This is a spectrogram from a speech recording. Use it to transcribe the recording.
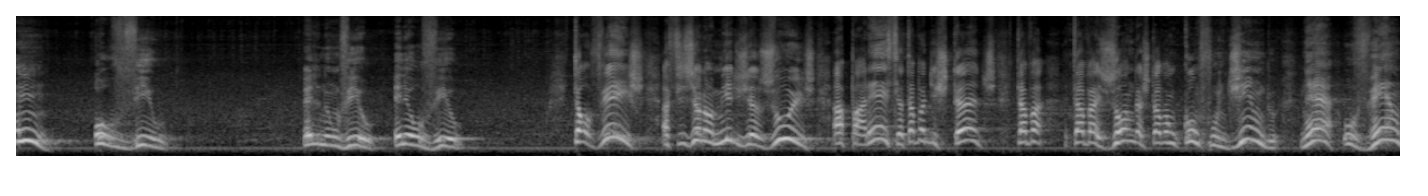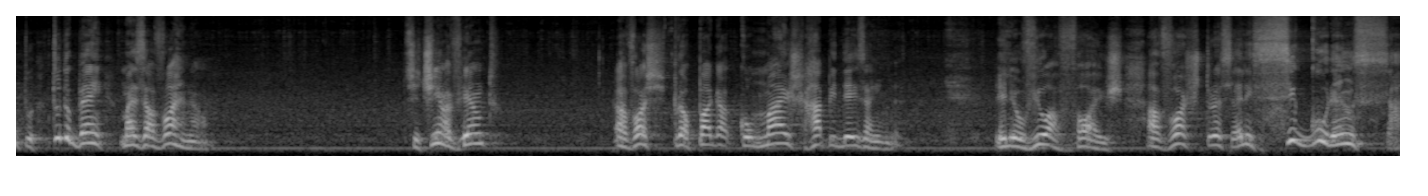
Um ouviu. Ele não viu, ele ouviu. Talvez a fisionomia de Jesus, a aparência estava distante, estava, estava, as ondas estavam confundindo, né? o vento, tudo bem, mas a voz não. Se tinha vento, a voz propaga com mais rapidez ainda. Ele ouviu a voz, a voz trouxe a ele segurança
